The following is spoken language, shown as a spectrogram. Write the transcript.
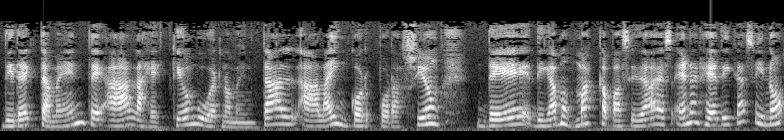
directamente a la gestión gubernamental, a la incorporación de, digamos, más capacidades energéticas, sino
